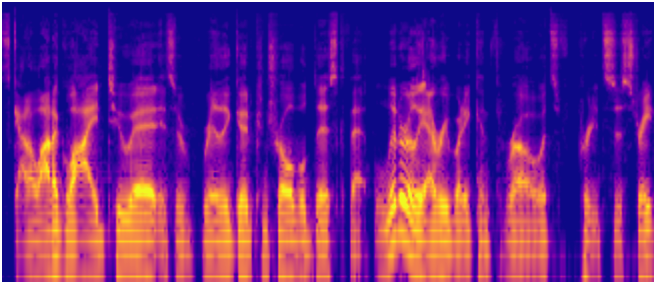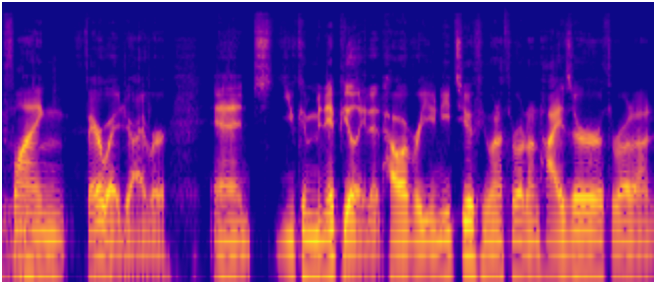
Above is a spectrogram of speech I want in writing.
it's got a lot of glide to it. It's a really good controllable disc that literally everybody can throw. It's pretty. It's a straight mm-hmm. flying fairway driver, and you can manipulate it however you need to. If you want to throw it on hyzer or throw it on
